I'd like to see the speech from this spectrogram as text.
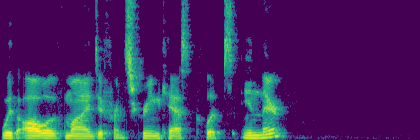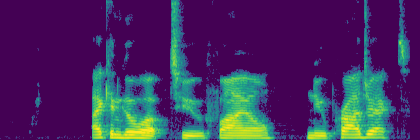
with all of my different screencast clips in there. I can go up to File, New Project,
